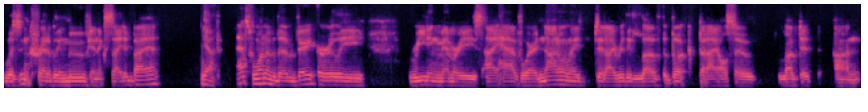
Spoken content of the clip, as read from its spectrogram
was incredibly moved and excited by it. Yeah. That's one of the very early reading memories I have where not only did I really love the book but I also loved it on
